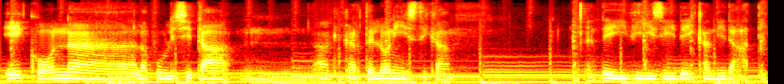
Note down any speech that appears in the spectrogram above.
e con uh, la pubblicità mh, anche cartellonistica dei visi dei candidati.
